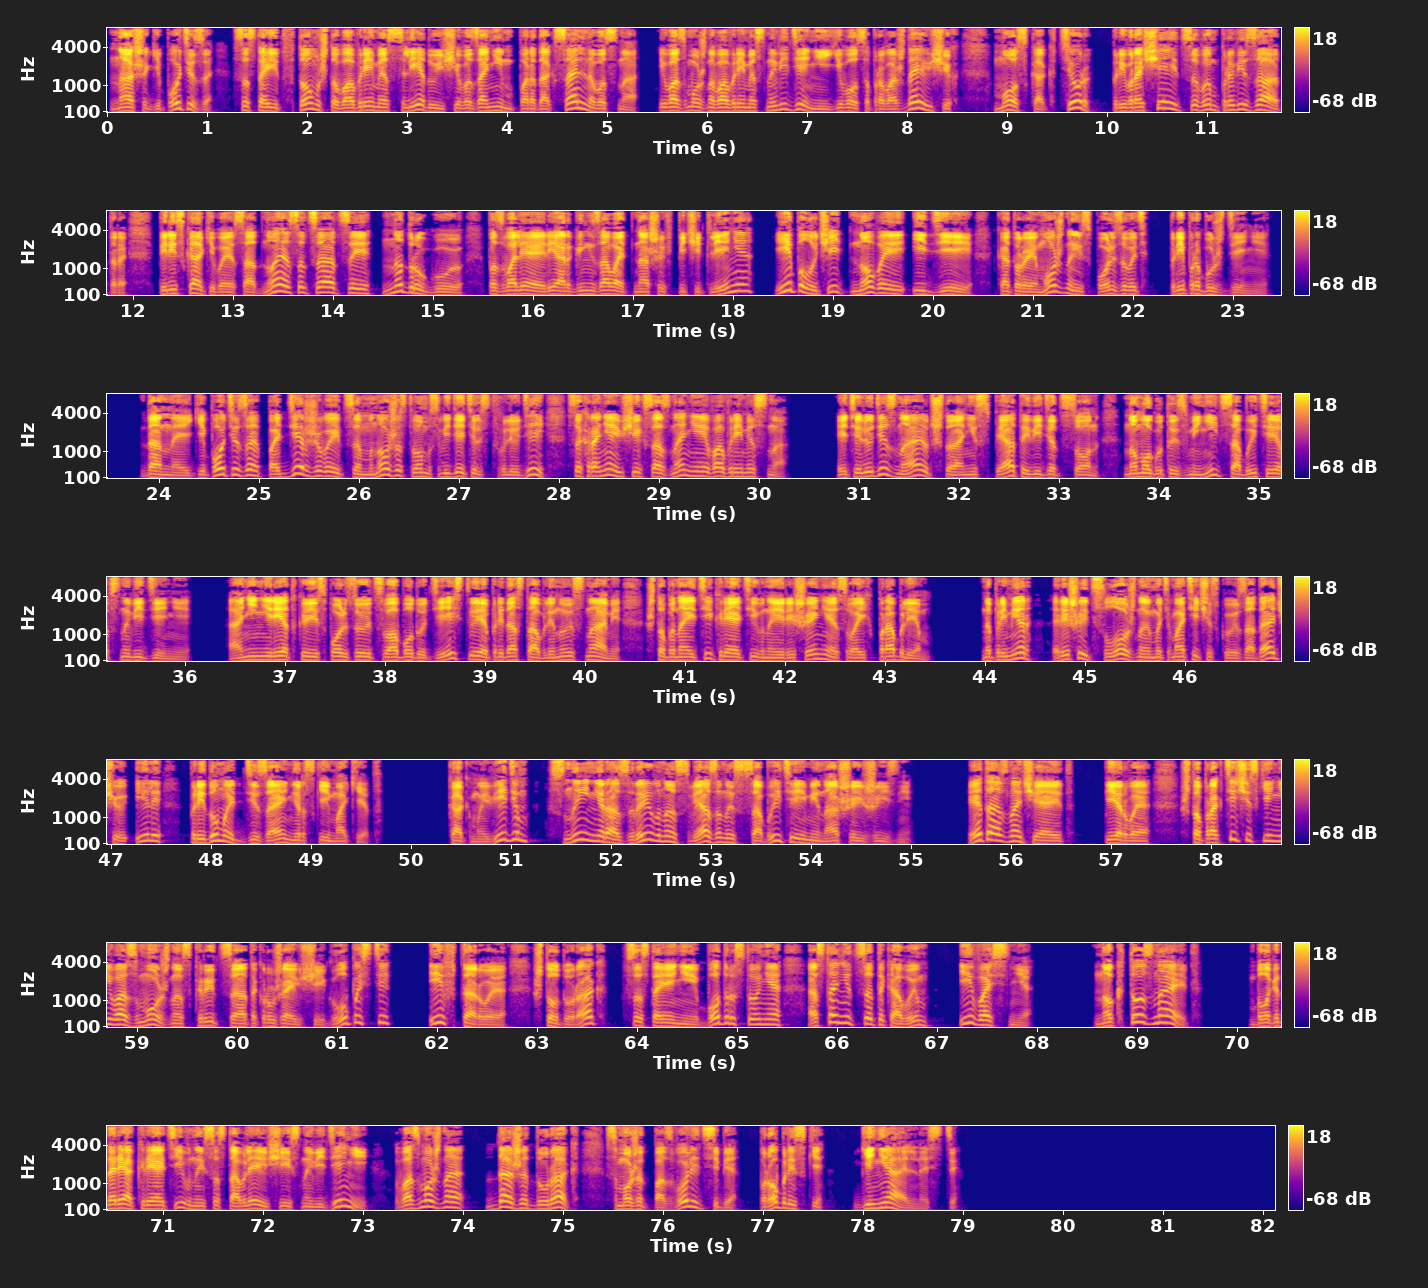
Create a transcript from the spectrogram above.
Наша гипотеза состоит в том, что во время следующего за ним парадоксального сна и, возможно, во время сновидений его сопровождающих, мозг-актер превращается в импровизатора, перескакивая с одной ассоциации на другую, позволяя реорганизовать наши впечатления и получить новые идеи, которые можно использовать при пробуждении. Данная гипотеза поддерживается множеством свидетельств людей, сохраняющих сознание во время сна. Эти люди знают, что они спят и видят сон, но могут изменить события в сновидении. Они нередко используют свободу действия, предоставленную с нами, чтобы найти креативные решения своих проблем. Например, решить сложную математическую задачу или придумать дизайнерский макет. Как мы видим, сны неразрывно связаны с событиями нашей жизни. Это означает, первое, что практически невозможно скрыться от окружающей глупости, и второе, что дурак в состоянии бодрствования останется таковым и во сне. Но кто знает, благодаря креативной составляющей сновидений, возможно, даже дурак сможет позволить себе проблески гениальности.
